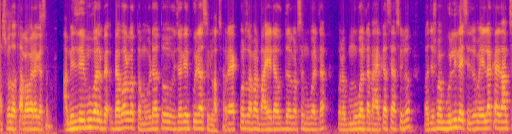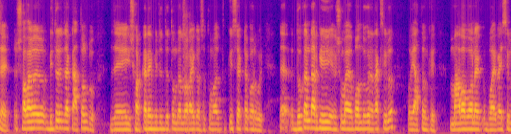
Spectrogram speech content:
হাসপাতাল তালা মারা গেছে। আমি যে মোবাইল ব্যবহার করতাম ওইটা তো ওই জায়গায় পুরা ছিল আচ্ছা। পরে এক পর্যায়ে আমার ভাই এটা উদ্ধার করছে মোবাইলটা পরে মোবাইলটা ভাইয়ের কাছে আসছিল যে সময় গুলি গাইছি যে সময় এলাকায় জানছে সবার ভিতরে যে একটা আতঙ্ক যে এই সরকারের বিরুদ্ধে তোমরা লড়াই করছ তোমার কিছু একটা করবোই। এ, দোকানটা আর কি সময় বন্ধ করে রাখছিল? ওই আতঙ্কে। মা বাবা অনেক ভয় পাইছিল।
